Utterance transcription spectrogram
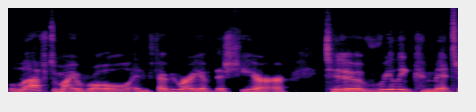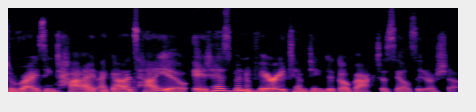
left my role in February of this year to really commit to rising tide, I got to tell you, it has been very tempting to go back to sales leadership.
